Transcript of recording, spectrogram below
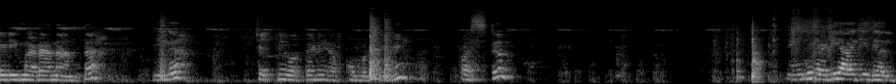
ರೆಡಿ ಮಾಡೋಣ ಅಂತ. ಈಗ ಚಟ್ನಿ ಒಗ್ಗರಣೆಗೆ ಹಾಕ್ಕೊಂಡ್ಬಿಡ್ತೀನಿ. ಫಸ್ಟು ಹೆಂಗೂ ರೆಡಿ ಆಗಿದೆ ಅಲ್ಲಿ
